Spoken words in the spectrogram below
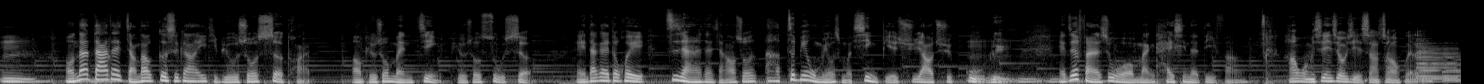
嗯。哦，那大家在讲到各式各样的议题，比如说社团哦，比如说门禁，比如说宿舍，哎，大概都会自然而然讲到说啊，这边我们有什么性别需要去顾虑？哎，这反而是我蛮开心的地方。好，我们先休息一下，稍后回来。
